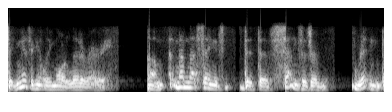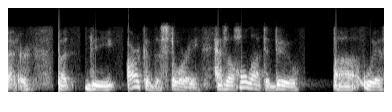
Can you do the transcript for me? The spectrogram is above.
significantly more literary. Um, and I'm not saying that the sentences are written better, but the arc of the story has a whole lot to do uh, with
